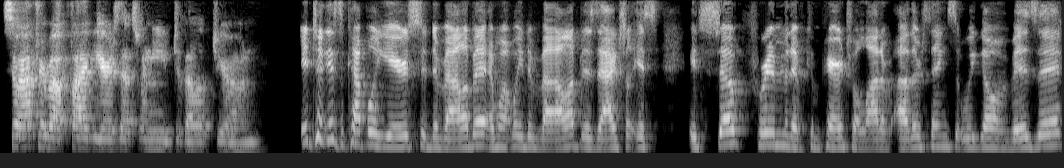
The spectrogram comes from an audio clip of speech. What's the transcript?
So after about five years, that's when you developed your own. It took us a couple of years to develop it, and what we developed is actually it's it's so primitive compared to a lot of other things that we go and visit.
